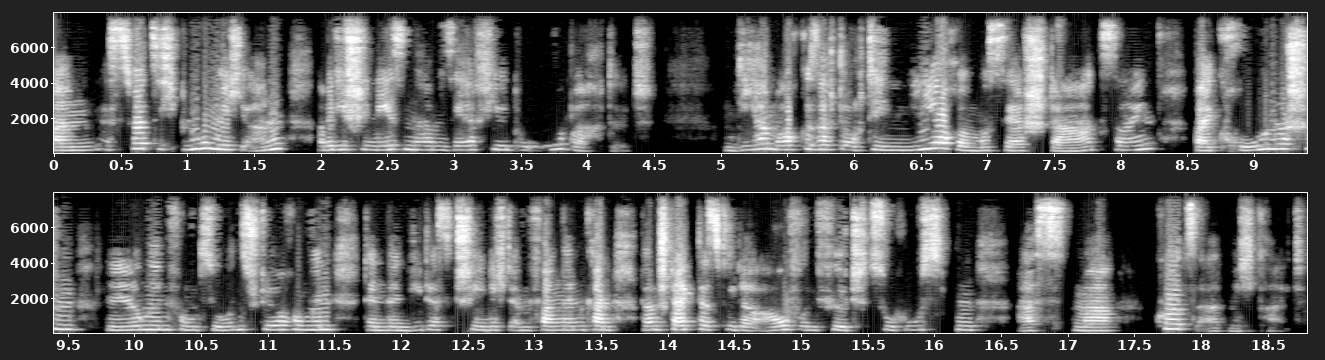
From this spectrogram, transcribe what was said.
Ähm, es hört sich blumig an, aber die Chinesen haben sehr viel beobachtet. Und die haben auch gesagt, auch die Niere muss sehr stark sein bei chronischen Lungenfunktionsstörungen, denn wenn die das Qi nicht empfangen kann, dann steigt das wieder auf und führt zu Husten, Asthma, Kurzatmigkeit,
